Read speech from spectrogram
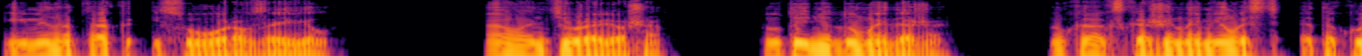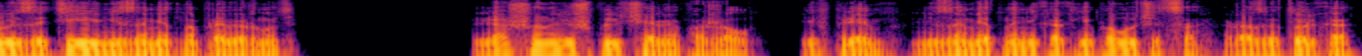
Именно так и Суворов заявил. Авантюра, Леша. Тут и не думай даже. Ну как, скажи на милость, такую затею незаметно провернуть? Ляшин лишь плечами пожал. И впрямь, незаметно никак не получится, разве только...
